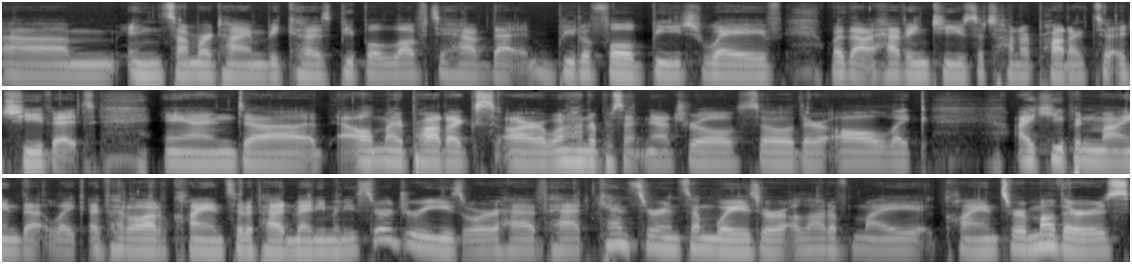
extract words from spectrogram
um, in summertime because people love to have that beautiful beach wave without having to use a ton of product to achieve it. And uh, all my products are 100% natural, so they're all like I keep in mind that like I've had a lot of clients that have had many many surgeries or have had cancer in some ways, or a lot of my clients are mothers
